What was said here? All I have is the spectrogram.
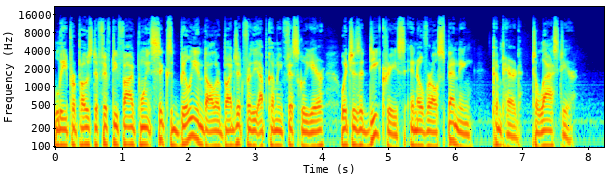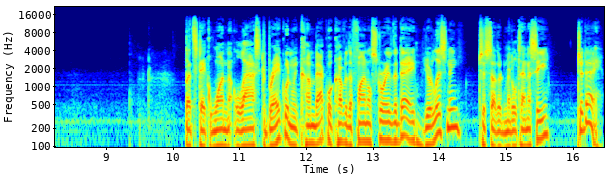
Lee proposed a $55.6 billion budget for the upcoming fiscal year, which is a decrease in overall spending compared to last year. Let's take one last break. When we come back, we'll cover the final story of the day. You're listening to Southern Middle Tennessee today.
